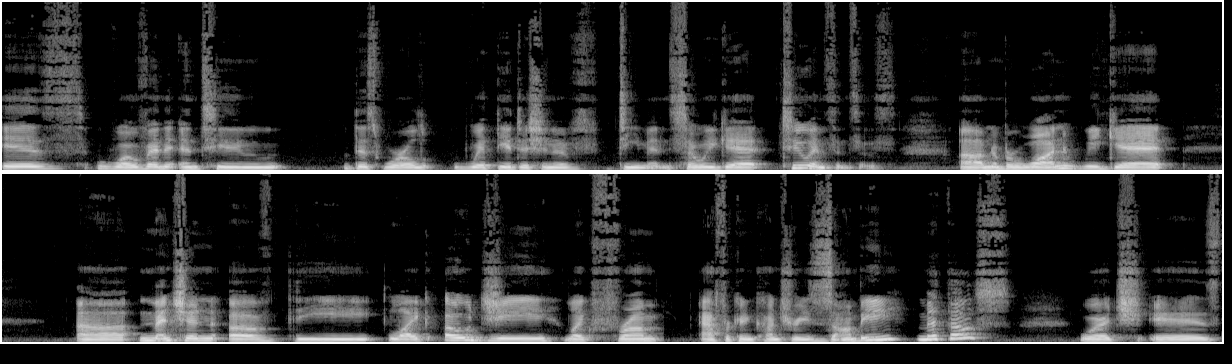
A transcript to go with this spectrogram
is woven into this world with the addition of demons. So we get two instances. Um, number one, we get uh, mention of the like OG, like from African countries, zombie mythos, which is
